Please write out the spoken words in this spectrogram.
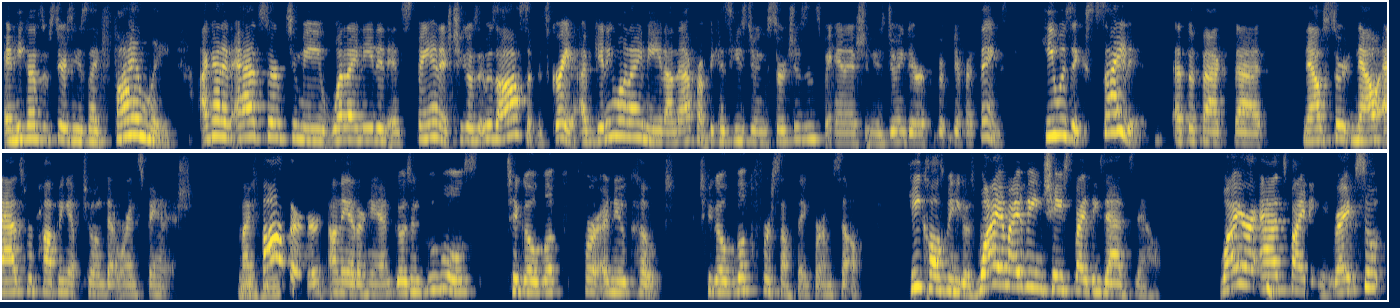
And he comes upstairs and he's like, finally, I got an ad served to me what I needed in Spanish. He goes, it was awesome. It's great. I'm getting what I need on that front because he's doing searches in Spanish and he's doing different things. He was excited at the fact that now certain now ads were popping up to him that were in Spanish. My mm-hmm. father, on the other hand, goes and Googles to go look for a new coat, to go look for something for himself he calls me, he goes, Why am I being chased by these ads now? Why are ads finding me? Right. So,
